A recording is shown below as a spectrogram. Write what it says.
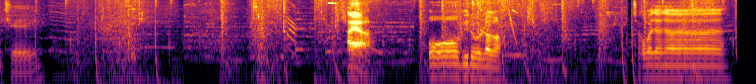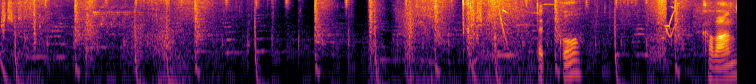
오케이 아야. 오 위로 올라가. 잠깐만 잠깐만. 됐고. 가방.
